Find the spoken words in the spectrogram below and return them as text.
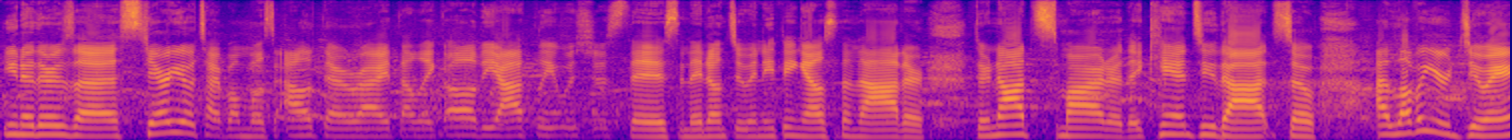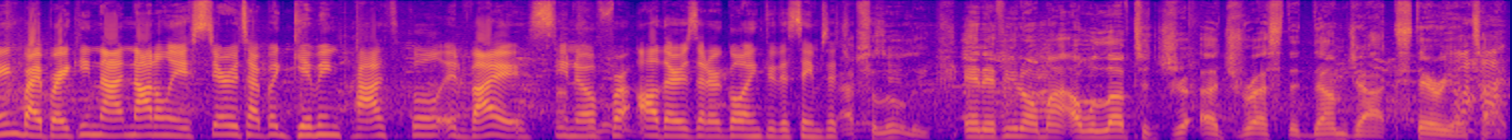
you know there's a stereotype almost out there, right? That like, oh, the athlete was just this, and they don't do anything else than that, or they're not smart, or they can't do that. So I love what you're doing by breaking that not only a stereotype, but giving practical advice, you know, for others that are going through the same situation. Absolutely. And if you don't mind, I would love to dr- address the dumb jock stereotype.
